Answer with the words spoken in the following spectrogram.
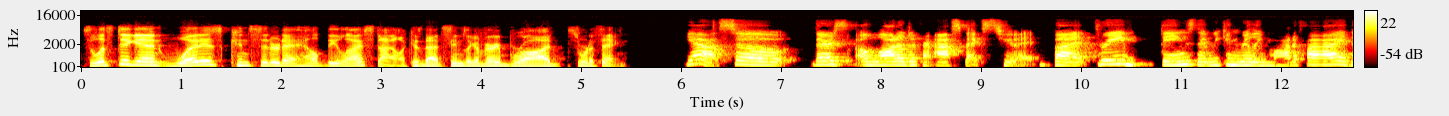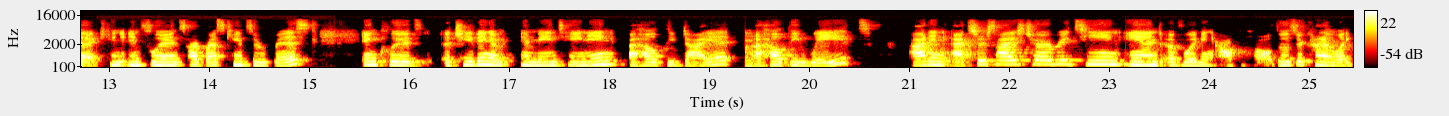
so let's dig in. What is considered a healthy lifestyle? Because that seems like a very broad sort of thing. Yeah. So there's a lot of different aspects to it, but three things that we can really modify that can influence our breast cancer risk includes achieving and maintaining a healthy diet, a healthy weight, adding exercise to our routine and avoiding alcohol. Those are kind of like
